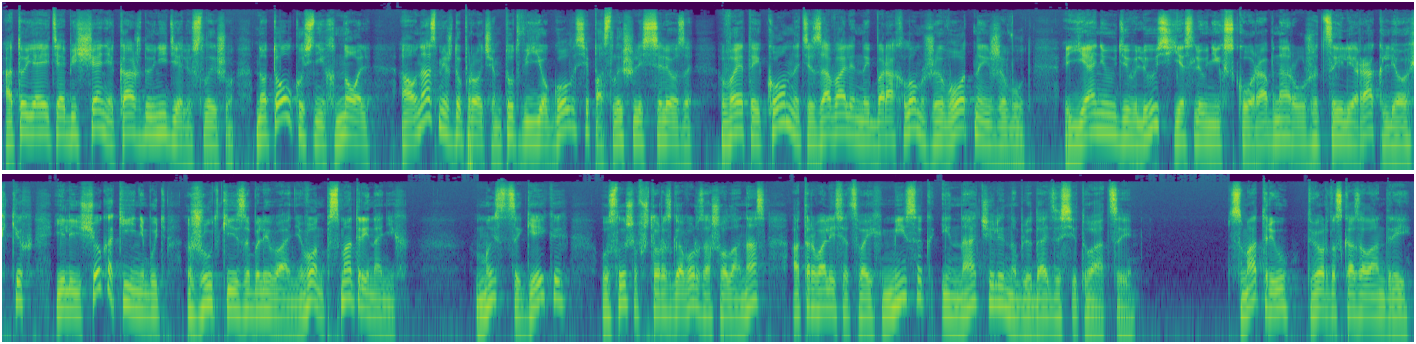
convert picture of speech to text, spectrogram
«А то я эти обещания каждую неделю слышу. Но толку с них ноль. А у нас, между прочим, тут в ее голосе послышались слезы. В этой комнате, заваленной барахлом, животные живут. Я не удивлюсь, если у них скоро обнаружится или рак легких, или еще какие-нибудь жуткие заболевания. Вон, посмотри на них». Мы с Цигейкой, услышав, что разговор зашел о нас, оторвались от своих мисок и начали наблюдать за ситуацией. «Смотрю», – твердо сказал Андрей.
